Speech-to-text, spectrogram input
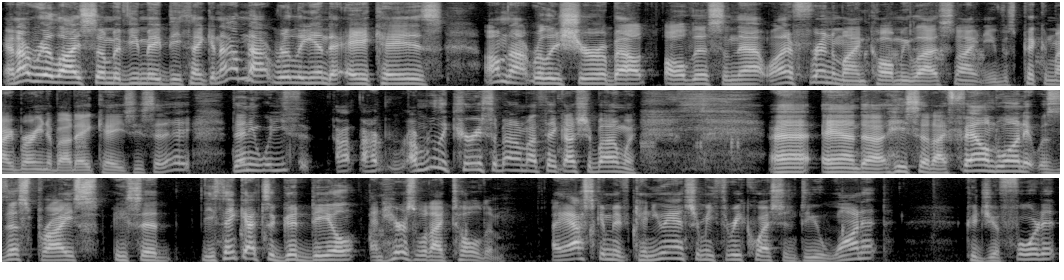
And I realize some of you may be thinking, I'm not really into AKs. I'm not really sure about all this and that. Well, a friend of mine called me last night and he was picking my brain about AKs. He said, hey, Denny, what do you think? I, am really curious about them. I think I should buy one. Uh, and uh, he said, I found one. It was this price. He said, you think that's a good deal? And here's what I told him. I ask him if, can you answer me three questions? Do you want it? Could you afford it?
